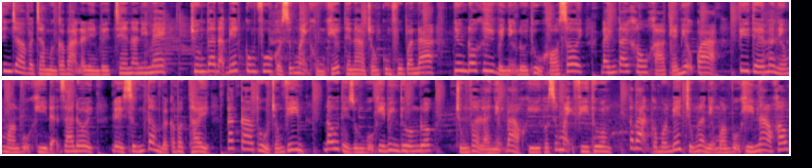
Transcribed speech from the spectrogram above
Xin chào và chào mừng các bạn đã đến với Chen Anime. Chúng ta đã biết cung phu có sức mạnh khủng khiếp thế nào trong cung phu panda, nhưng đôi khi với những đối thủ khó sơi, đánh tay không khá kém hiệu quả. Vì thế mà những món vũ khí đã ra đời để xứng tầm với các bậc thầy, các cao thủ trong phim, đâu thể dùng vũ khí bình thường được. Chúng phải là những bảo khí có sức mạnh phi thường. Các bạn có muốn biết chúng là những món vũ khí nào không?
